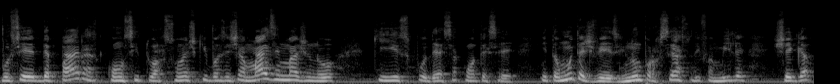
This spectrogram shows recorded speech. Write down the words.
você depara com situações que você jamais imaginou que isso pudesse acontecer. Então, muitas vezes, num processo de família, chega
